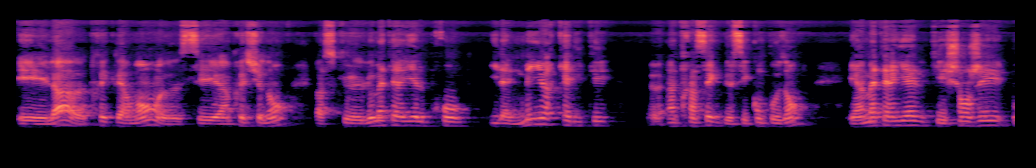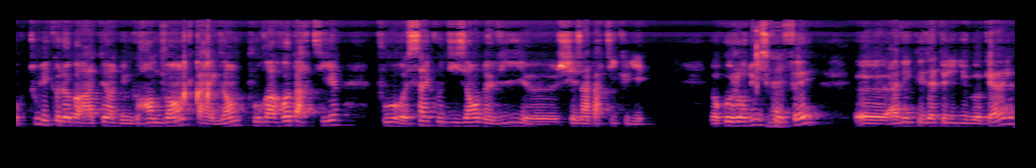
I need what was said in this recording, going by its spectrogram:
Et là, euh, très clairement, c'est impressionnant parce que le matériel pro, il a une meilleure qualité intrinsèque de ses composants et un matériel qui est changé pour tous les collaborateurs d'une grande banque, par exemple, pourra repartir pour 5 ou 10 ans de vie euh, chez un particulier. Donc aujourd'hui, ce qu'on fait euh, avec les ateliers du bocage,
